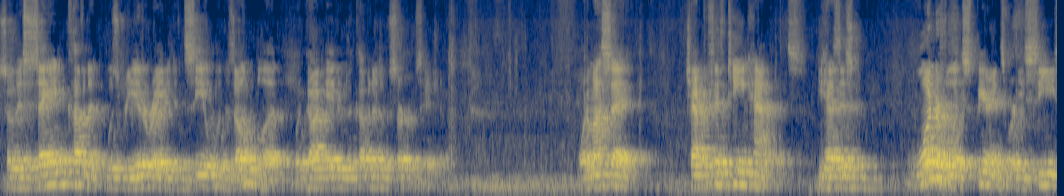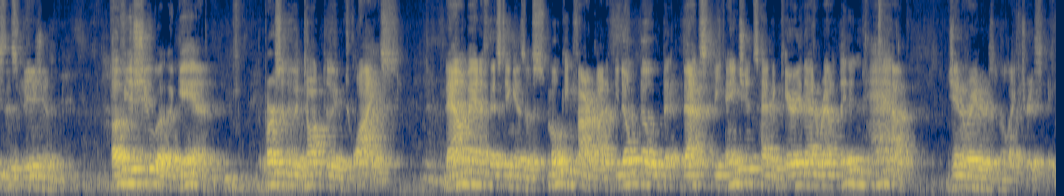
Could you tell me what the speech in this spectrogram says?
so this same covenant was reiterated and sealed with his own blood when God gave him the covenant of circumcision. What am I saying? Chapter 15 happens. He has this wonderful experience where he sees this vision of Yeshua again, the person who had talked to him twice, now manifesting as a smoking fire pot. If you don't know that that's the ancients had to carry that around. They didn't have generators and electricity.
